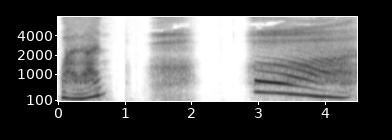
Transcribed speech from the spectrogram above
晚安。啊。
